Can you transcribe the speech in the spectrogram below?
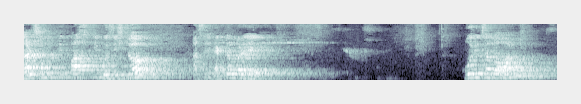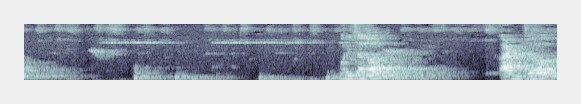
প্লান্ট সম্পত্তির পাঁচটি বৈশিষ্ট্য আছে। এক নম্বরে পরিচালন পরিচালন কার্যক্রমে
